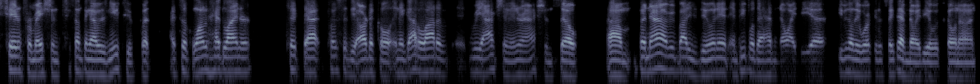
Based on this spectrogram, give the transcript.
share information to something I was new to. But I took one headliner, took that, posted the article, and it got a lot of reaction, interaction. So Um, but now everybody's doing it, and people that have no idea, even though they work in the state, they have no idea what's going on,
